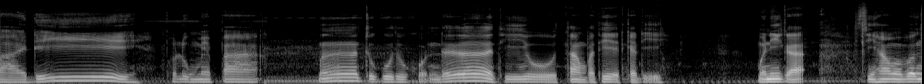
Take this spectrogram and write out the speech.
บายดีพ่อลุงแม่ป้าเมื่อทุกคูทุกคนเด้อที่อยู่ต่างประเทศก็ดีเมื่อนี้ก็สีเฮามาเบิ่ง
